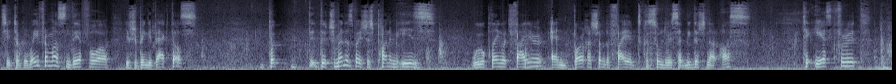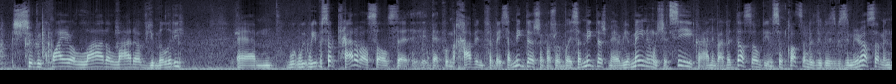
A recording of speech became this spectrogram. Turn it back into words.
so you took it away from us, and therefore you should bring it back to us. But the, the tremendous Beis Panim is we were playing with fire, and Baruch Hashem, the fire consumed the Beis Hamikdash, not us. To ask for it should require a lot, a lot of humility um, we, we, were sort of proud of ourselves that that we're machavin for Beis Hamikdash and Kashul Beis Hamikdash Meir Yemeinu. We should see Kohanim Ba'avadosom, B'Yim Simchosim, with B'Zimirosam, and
